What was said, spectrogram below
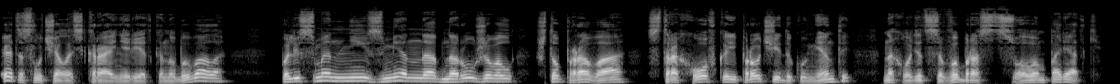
это случалось крайне редко, но бывало, полисмен неизменно обнаруживал, что права, страховка и прочие документы находятся в образцовом порядке.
